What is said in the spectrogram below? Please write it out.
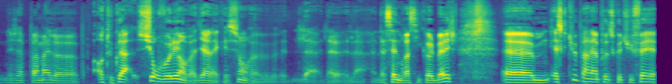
déjà pas mal, euh, en tout cas, survolé, on va dire, la question euh, de la, scène brassicole belge, est-ce que tu peux parler un peu de ce que tu fais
